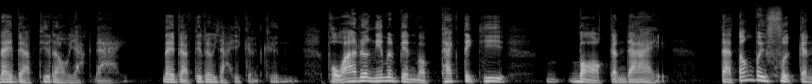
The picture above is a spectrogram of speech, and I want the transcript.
ในแบบที่เราอยากได้ ในแบบที่เราอยากให้เกิดขึ้นเพราะว่าเรื่องนี้มันเป็นแบบแท็กติกที่บอกกันได้ แต่ต้องไปฝึกกัน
